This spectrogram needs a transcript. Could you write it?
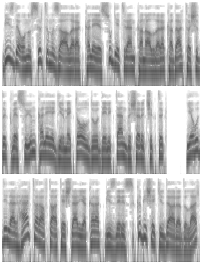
biz de onu sırtımıza alarak kaleye su getiren kanallara kadar taşıdık ve suyun kaleye girmekte olduğu delikten dışarı çıktık, Yahudiler her tarafta ateşler yakarak bizleri sıkı bir şekilde aradılar,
